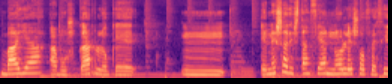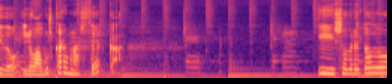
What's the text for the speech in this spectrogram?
vaya a buscar lo que mm, en esa distancia no les he ofrecido y lo va a buscar más cerca y sobre todo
